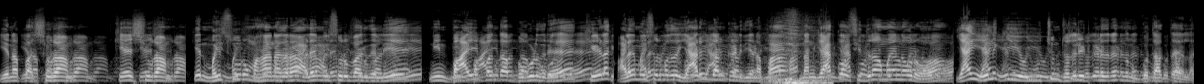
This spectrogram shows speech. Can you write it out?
ಏನಪ್ಪ ಶಿವರಾಮ್? ಕೆ ಶಿವರಾಮ್ ಏನ್ ಮೈಸೂರು ಮಹಾನಗರ ಹಳೆ ಮೈಸೂರು ಭಾಗದಲ್ಲಿ ನೀನ್ ಬಾಯಿ ಬಂದ ಬಗುಳಿದ್ರೆ ಕೇಳಕ್ ಹಳೆ ಮೈಸೂರು ಭಾಗದಲ್ಲಿ ಯಾರು ಇಲ್ಲ ಅನ್ಕೊಂಡಿದ್ಯೇನಪ್ಪ ನನ್ಗೆ ಯಾಕೋ ಸಿದ್ದರಾಮಯ್ಯನವರು ಯಾ ಏನಕ್ಕೆ ಹುಚ್ಚುನ್ ಜೊತೆಲಿ ಇಟ್ಕೊಂಡಿದ್ರೆ ನನ್ಗೆ ಗೊತ್ತಾಗ್ತಾ ಇಲ್ಲ.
